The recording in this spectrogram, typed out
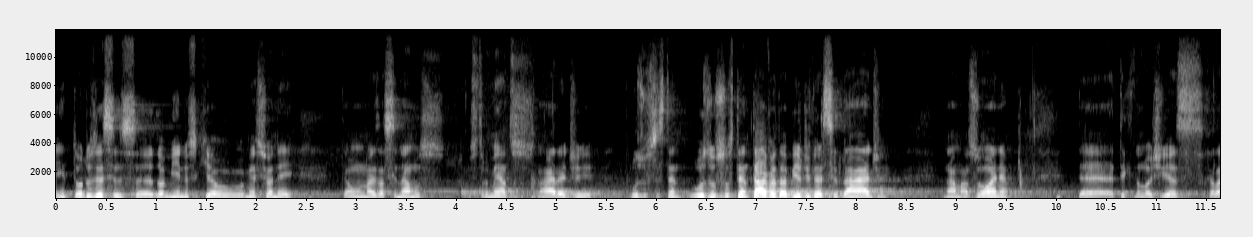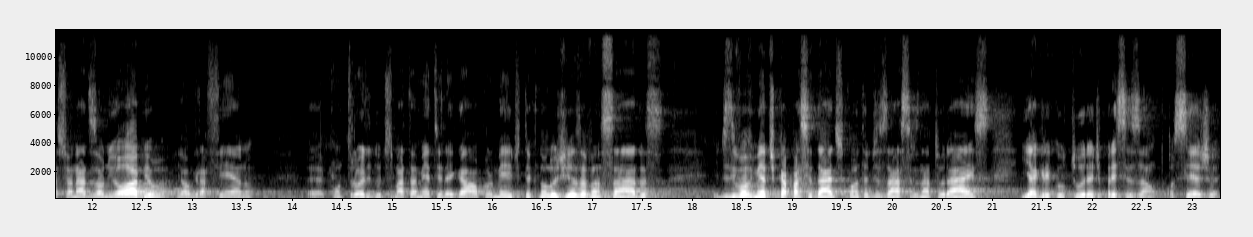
em todos esses domínios que eu mencionei. Então, nós assinamos instrumentos na área de uso sustentável da biodiversidade na Amazônia, tecnologias relacionadas ao nióbio e ao grafeno, controle do desmatamento ilegal por meio de tecnologias avançadas, desenvolvimento de capacidades contra desastres naturais e agricultura de precisão, ou seja,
